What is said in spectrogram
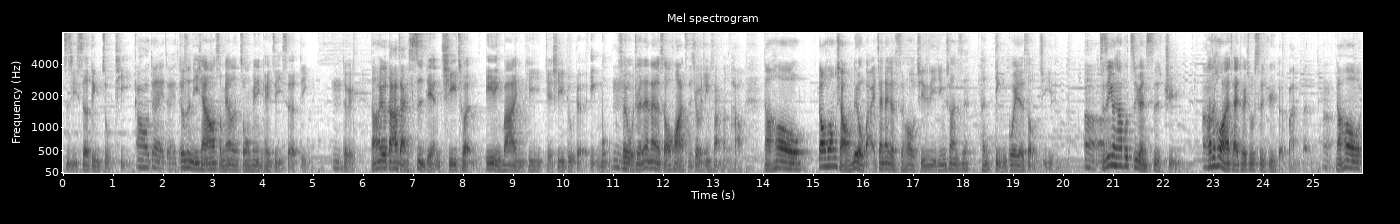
自己设定主题。哦，对对对，就是你想要什么样的桌面，你可以自己设定。嗯，对，然后又搭载四点七寸一零八零 P 解析度的荧幕，嗯，所以我觉得在那个时候画质就已经算很好。然后高通骁龙六百在那个时候其实已经算是很顶规的手机了，嗯，只是因为它不支援四 G，它是后来才推出四 G 的版本，嗯，然后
